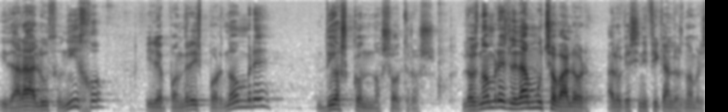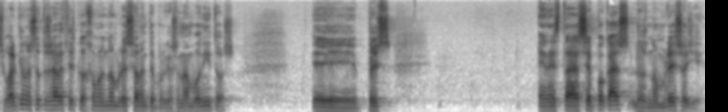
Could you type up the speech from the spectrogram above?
y dará a luz un hijo y le pondréis por nombre Dios con nosotros. Los nombres le dan mucho valor a lo que significan los nombres. Igual que nosotros a veces cogemos nombres solamente porque suenan bonitos, eh, pues en estas épocas los nombres, oye,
